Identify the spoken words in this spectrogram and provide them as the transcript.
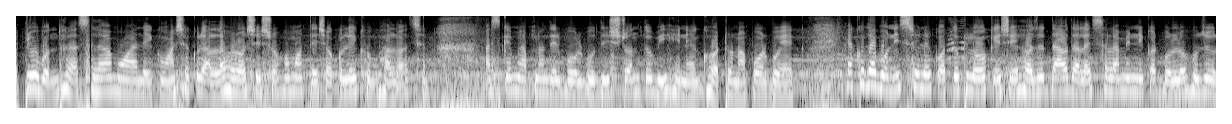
সুপ্রিয় বন্ধুরা, আসসালামু আলাইকুম। আশা করি আল্লাহর অশেষ রহমতে সকলেই খুব ভালো আছেন। আজকে আমি আপনাদের বলব দৃষ্টান্তবিহীন এক ঘটনা, পর্ব এক। একদা বন ইসরায়েলের কতক লোক এসে হজরত দাউদ আলাইসাল্লামের নিকট বলল, হুজুর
